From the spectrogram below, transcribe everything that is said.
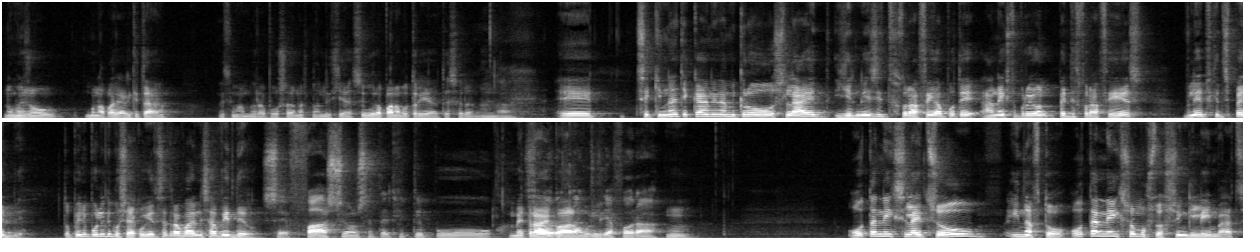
νομίζω μπορεί να πάρει αρκετά. Δεν θυμάμαι τώρα πόσα, να σου πω την αλήθεια. Σίγουρα πάνω από 3-4. ναι. Ε, ξεκινά και κάνει ένα μικρό slide, γυρνίζει τη φωτογραφία. Οπότε, αν έχεις το προϊόν 5 φωτογραφίες, βλέπεις και τις 5. Το οποίο είναι πολύ εντυπωσιακό γιατί σε τραβάει σαν βίντεο. Σε fashion, σε τέτοιου τύπου. Μετράει θεωρώ πάρα κάνει πολύ. τη διαφορά. Όταν έχεις slideshow είναι αυτό. Όταν έχεις όμως το single image,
